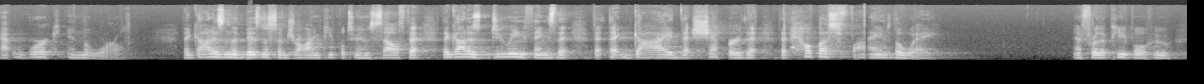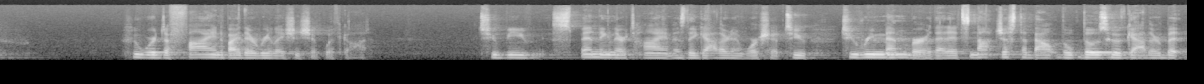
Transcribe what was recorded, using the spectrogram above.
at work in the world. That God is in the business of drawing people to himself, that, that God is doing things that, that, that guide, that shepherd, that, that help us find the way. And for the people who, who were defined by their relationship with God, to be spending their time as they gathered in worship, to, to remember that it's not just about the, those who have gathered, but,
